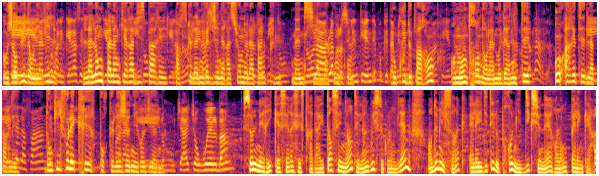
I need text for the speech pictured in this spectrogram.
Aujourd'hui, dans les villes, la langue palenquera disparaît parce que la nouvelle génération ne la parle plus, même si elle la comprend. Beaucoup de parents, en entrant dans la modernité, ont arrêté de la parler. Donc il faut l'écrire pour que les jeunes y reviennent. Solmeri Caceres Estrada est enseignante et linguiste colombienne. En 2005, elle a édité le premier dictionnaire en langue palenquera.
